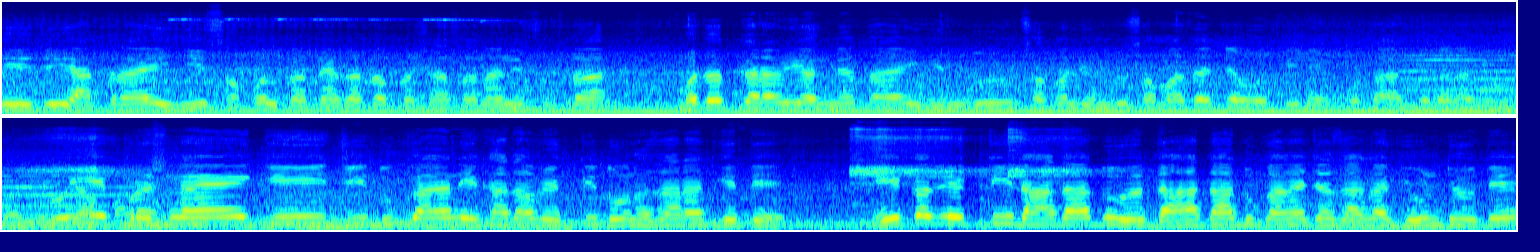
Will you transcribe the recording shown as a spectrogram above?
ही जी यात्रा आहे ही सफल करण्याकरता प्रशासनाने सुद्धा मदत करावी. अन्यथा हिंदू सकल हिंदू समाजाच्या वतीने एक मोठं आंदोलन आम्ही तोही एक प्रश्न आहे की जी दुकान एखादा व्यक्ती दोन हजारात घेते एकच व्यक्ती दहा दहा दु दहा दहा दुकानाच्या जागा घेऊन ठेवते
